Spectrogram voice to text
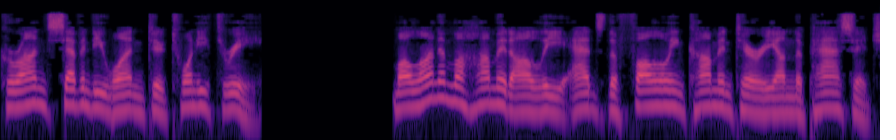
Quran 71 23. Maulana Muhammad Ali adds the following commentary on the passage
